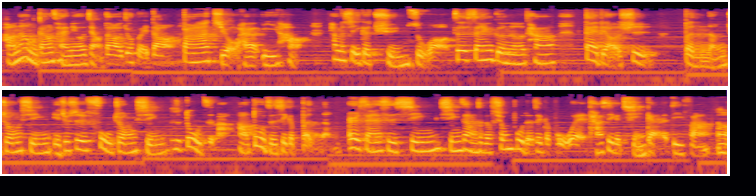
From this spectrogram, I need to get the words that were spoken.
好，那我们刚才没有讲到，就回到八九还有一号，他们是一个群组哦。这三个呢，它代表的是。本能中心，也就是腹中心，就是肚子嘛。好，肚子是一个本能。二三是心，心脏这个胸部的这个部位，它是一个情感的地方。嗯，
